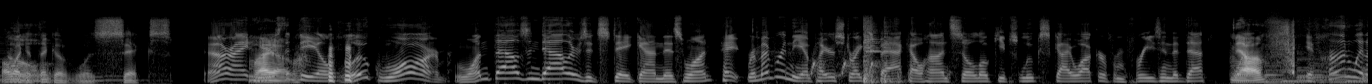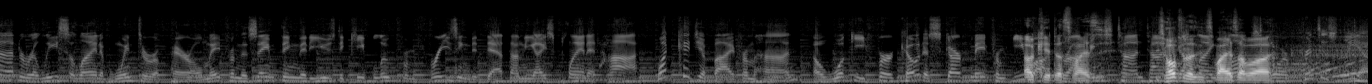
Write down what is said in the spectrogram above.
All I Oh. could think of was six. All right, here's the deal. Lukewarm. $1,000 at stake on this one. Hey, remember in The Empire Strikes Back how Han Solo keeps Luke Skywalker from freezing to death? Yeah. If Han went on to release a line of winter apparel made from the same thing that he used to keep Luke from freezing to death on the ice planet Hoth, what could you buy from Han? A Wookiee fur coat, a scarf made from Ewok Okay, das weiß ich. Ich hoffe, dass gutline weiß, aber- or Princess Leia?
